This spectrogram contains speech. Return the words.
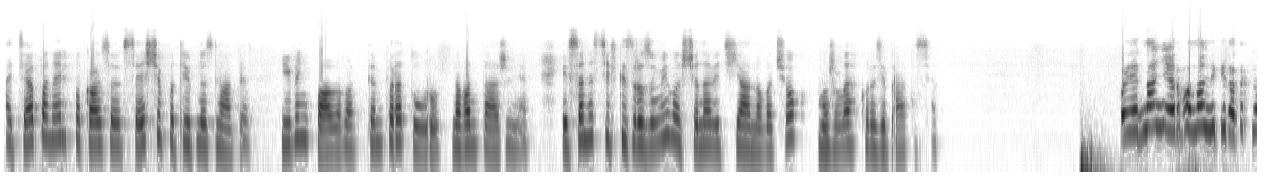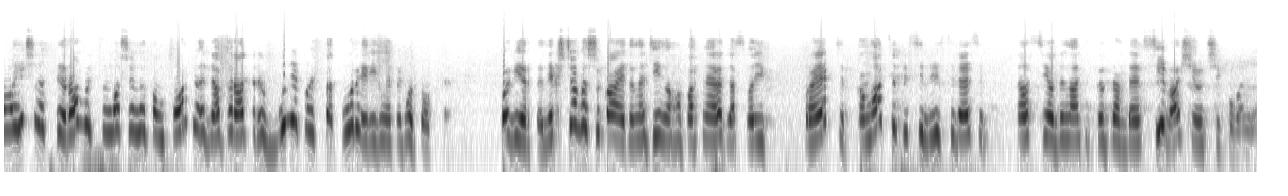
А ця панель показує все, що потрібно знати: рівень палива, температуру, навантаження. І все настільки зрозуміло, що навіть я, новачок, можу легко розібратися. Поєднання ергономіки та технологічності робить цю машину комфортною для операторів будь-якої статури і рівня підготовки. Повірте, якщо ви шукаєте надійного партнера для своїх проєктів, Komatsu TC210 LC11 виправдає всі ваші очікування.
